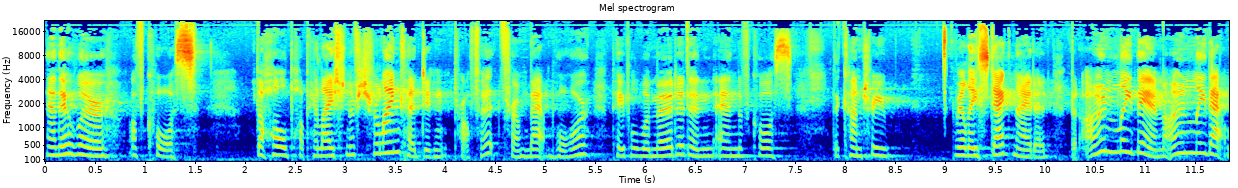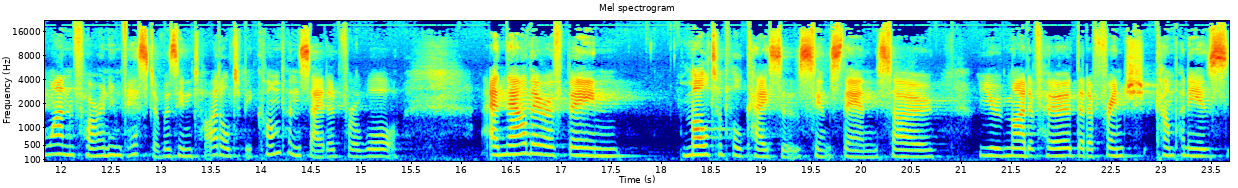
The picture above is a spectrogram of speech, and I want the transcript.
Now, there were, of course, the whole population of Sri Lanka didn't profit from that war. People were murdered, and, and of course, the country really stagnated. But only them, only that one foreign investor was entitled to be compensated for a war. And now there have been multiple cases since then. So you might have heard that a French company is,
